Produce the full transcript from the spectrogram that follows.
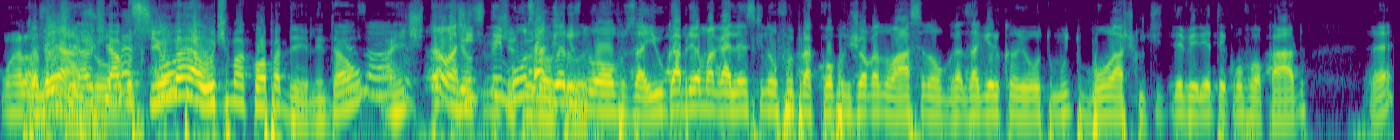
com relação Também a esse acho. O jogo. Thiago Mas Silva conta- é a última Copa dele. Então, Exato. a gente Não, a gente tem bons os zagueiros novos aí. O Gabriel Magalhães, que não foi pra Copa, que joga no Arsenal, zagueiro canhoto, muito bom. Acho que o Tite deveria ter convocado. Né?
